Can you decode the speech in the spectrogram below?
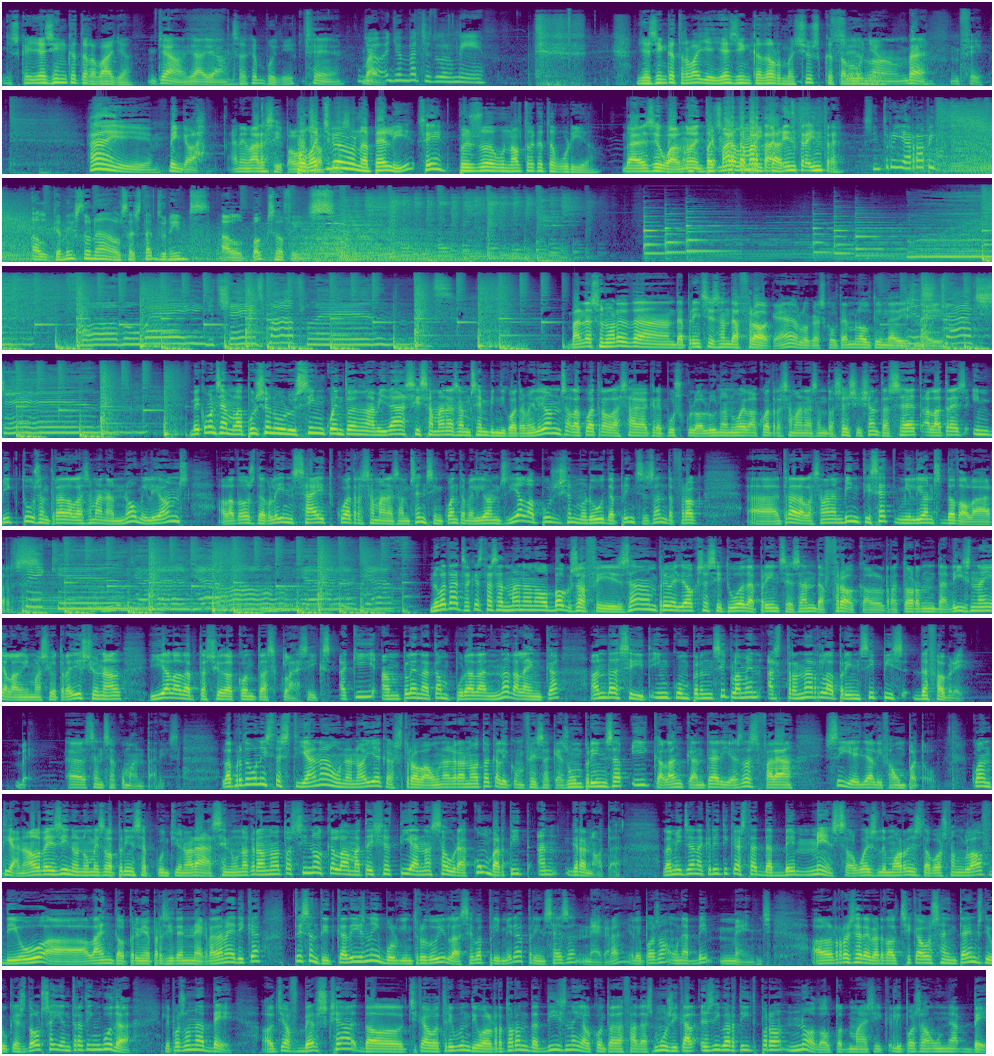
És que hi ha gent que treballa. Ja, ja, ja. Saps què et vull dir? Sí. Jo, jo em vaig a dormir. Hi ha gent que treballa i hi ha gent que dorm. Això és Catalunya. Sí, no, bé, en fi. Ai, vinga, va. Anem ara sí, pel Però box vaig office. veure una pel·li, sí? però és una altra categoria. Va, és igual, no, entra. Marta, Marta, meitat. entra, entra. S'introia ràpid. El que més dona als Estats Units al box office. Banda sonora de, de Princess and the Frog, eh? El que escoltem l'últim de Disney. Bé, comencem. La posició número 5, Cuento de Navidad, 6 setmanes amb 124 milions. A la 4, la saga Crepúsculo, Luna Nueva, 4 setmanes amb 267. A la 3, Invictus, entrada a la setmana amb 9 milions. A la 2, The Blind Side, 4 setmanes amb 150 milions. I a la posició número 1, de Princess and the Frog, eh, entrada a la setmana amb 27 milions de dòlars. Speaking, Novetats aquesta setmana en el box office. En primer lloc se situa The Princess and the Frog, el retorn de Disney a l'animació tradicional i a l'adaptació de contes clàssics. Aquí, en plena temporada nadalenca, han decidit incomprensiblement estrenar-la a principis de febrer. Eh, sense comentaris. La protagonista és Tiana, una noia que es troba una granota que li confessa que és un príncep i que l'encanteri es desfarà si ella li fa un petó. Quan Tiana el besi, no només el príncep continuarà sent una granota, sinó que la mateixa Tiana s'haurà convertit en granota. La mitjana crítica ha estat de B+. El Wesley Morris de Boston Globe diu, a l'any del primer president negre d'Amèrica, té sentit que Disney vulgui introduir la seva primera princesa negra, i li posa una B menys. El Roger Ebert del Chicago Sun Times diu que és dolça i entretinguda, li posa una B. El Geoff Berkshire del Chicago Tribune diu el retorn de Disney al conte de fades musical és divertit però no del tot màgic, li posa una B.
